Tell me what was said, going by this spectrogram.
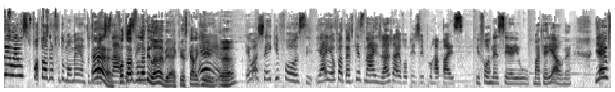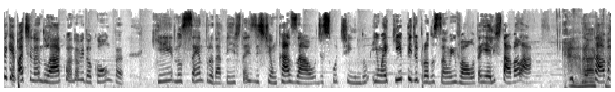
Não, é os fotógrafos do momento, de É, batizado, fotógrafo assim. é, aqueles caras que... É. Aham. Eu achei que fosse. E aí eu até fiquei assim, "Ai, já já eu vou pedir pro rapaz me fornecer aí o material, né? E aí eu fiquei patinando lá quando eu me dou conta que no centro da pista existia um casal discutindo e uma equipe de produção em volta e ele estava lá. E eu Caraca. tava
